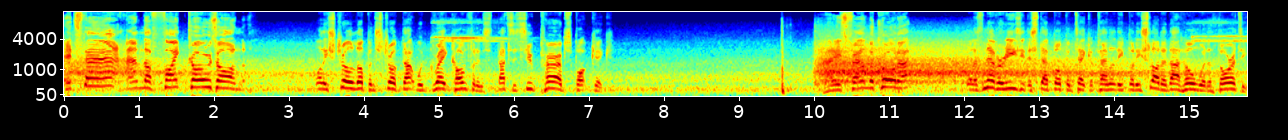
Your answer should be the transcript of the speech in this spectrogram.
It's there and the fight goes on. Well, he strolled up and struck that with great confidence. That's a superb spot kick. And he's found the corner. Well, it's never easy to step up and take a penalty, but he slotted that home with authority.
